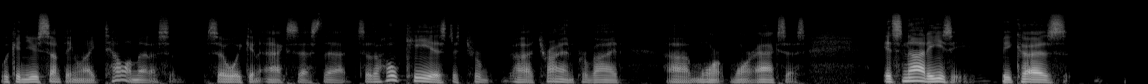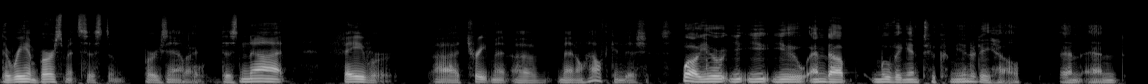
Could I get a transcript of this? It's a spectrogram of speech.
we can use something like telemedicine so we can access that. So the whole key is to tr uh, try and provide uh, more, more access. It's not easy because the reimbursement system, for example, right. does not favor uh, treatment of mental health conditions. Well, you, you, you end up moving into community health and, and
